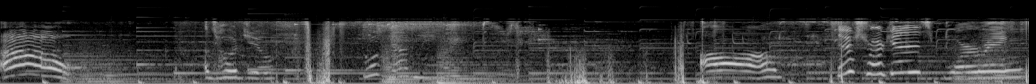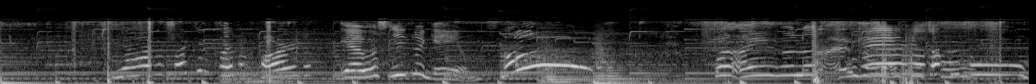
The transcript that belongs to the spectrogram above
Ow! Oh! I told you. Don't stab me. Um, this shark is boring. Yeah, the shark is kind of hard. Yeah, let's leave the game. No! But I'm gonna. I'm Hey, gonna. look at people.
